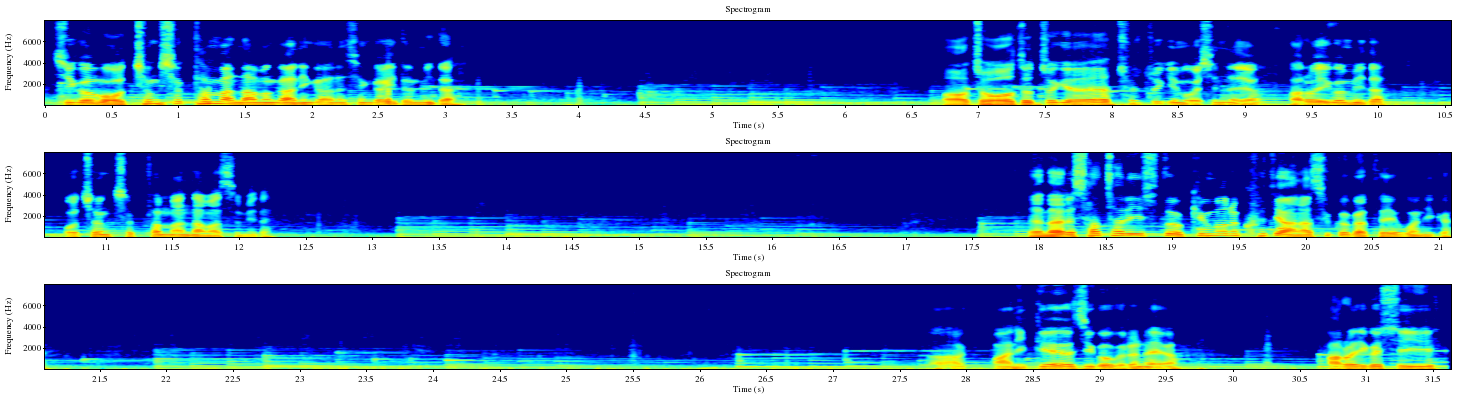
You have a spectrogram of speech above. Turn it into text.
지금 5층 석탑만 남은 거 아닌가 하는 생각이 듭니다. 아, 저 저쪽에 철쭉이 멋있네요. 바로 이겁니다. 5층 석탑만 남았습니다. 옛날에 사찰이 있어도 규모는 크지 않았을 것 같아요 보니까 아 많이 깨어지고 그러네요 바로 이것이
